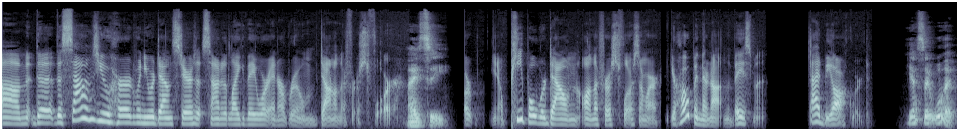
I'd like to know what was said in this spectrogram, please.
Um, the the sounds you heard when you were downstairs, it sounded like they were in a room down on the first floor, I see. or you know, people were down on the first floor somewhere. You're hoping they're not in the basement. That'd be awkward. Yes, it would.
